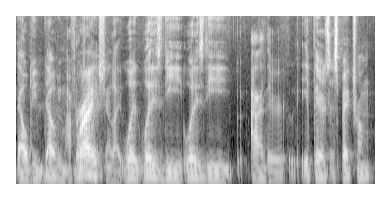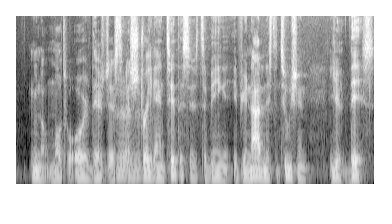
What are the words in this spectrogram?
That would be that would be my first Right. question. Like, what what is the what is the either if there's a spectrum, you know, multiple, or if there's just a mm-hmm. straight antithesis to being. If you're not an institution, you're this.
